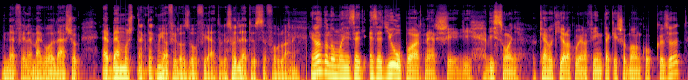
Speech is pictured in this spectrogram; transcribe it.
mindenféle megoldások. Ebben most nektek mi a filozófiátok? Ezt hogy lehet összefoglalni? Én azt gondolom, hogy ez egy, ez egy jó partnerségi viszony kell, hogy kialakuljon a fintek és a bankok között.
